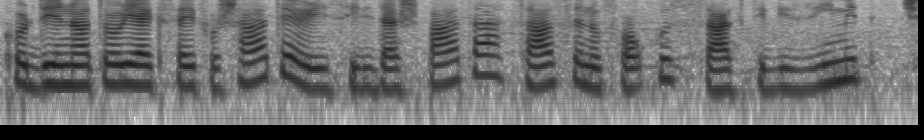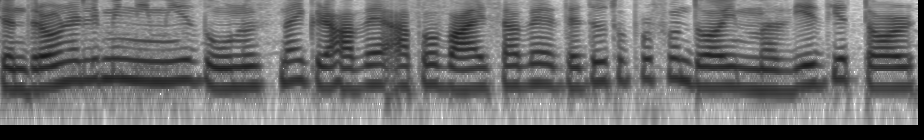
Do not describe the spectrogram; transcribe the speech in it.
Koordinatorja e kësaj fushate, Erisilda Shpata, tha se në fokus të aktivizimit qëndron eliminimi i dhunës ndaj grave apo vajzave dhe do të përfundojë më dhjetë dhjetor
